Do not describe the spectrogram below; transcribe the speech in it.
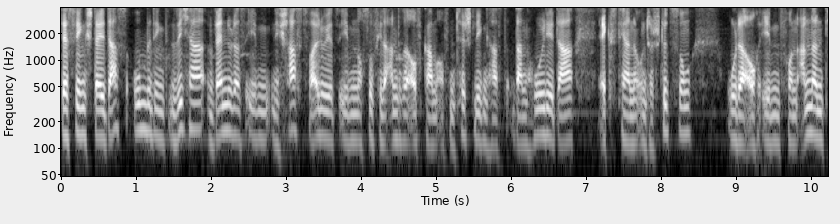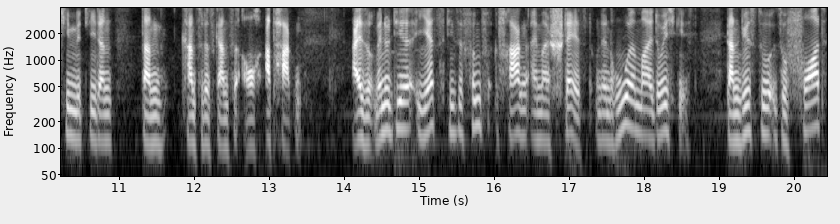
Deswegen stell das unbedingt sicher, wenn du das eben nicht schaffst, weil du jetzt eben noch so viele andere Aufgaben auf dem Tisch liegen hast, dann hol dir da externe Unterstützung oder auch eben von anderen Teammitgliedern, dann kannst du das Ganze auch abhaken. Also, wenn du dir jetzt diese fünf Fragen einmal stellst und in Ruhe mal durchgehst, dann wirst du sofort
